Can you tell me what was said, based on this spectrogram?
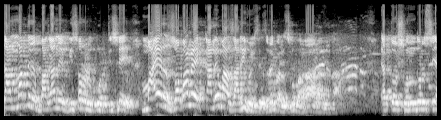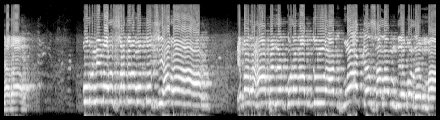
জান্নাতের বাগানে বিচরণ করতেছে। মায়ের জবানে কালেমা জারি হয়েছে এত সুন্দর চেহারা, পূর্ণিমার চাঁদের মতো চেহারা। এবার হাফেজে কোরআন আব্দুল্লাহ মাকে সালাম দিয়ে বলে, মা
